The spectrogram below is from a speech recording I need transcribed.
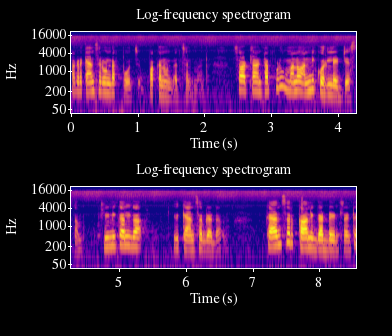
అక్కడ క్యాన్సర్ ఉండకపోవచ్చు. పక్కన ఉండొచ్చు అనమాట సో అట్లాంటప్పుడు మనం అన్ని కొరిలేట్ చేస్తాం. క్లినికల్గా ఇది క్యాన్సర్ గడ్డ. క్యాన్సర్ కాని గడ్డ ఏంటంటే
